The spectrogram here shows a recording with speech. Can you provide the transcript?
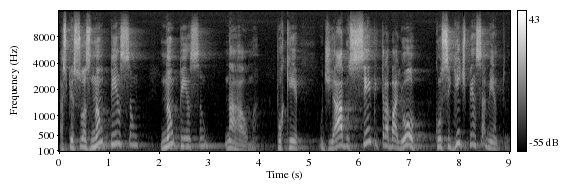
As pessoas não pensam, não pensam na alma, porque o diabo sempre trabalhou com o seguinte pensamento:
